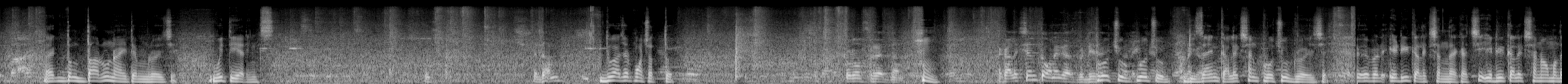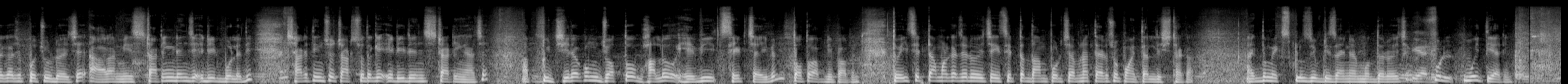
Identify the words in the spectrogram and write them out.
একদম দারুণ আইটেম রয়েছে উইথ ইয়ারিংস দাম? দু হাজার পঁচাত্তর। টোটাল সেটের দাম কালেকশন তো অনেক আসবে প্রচুর প্রচুর। ডিজাইন কালেকশন প্রচুর রয়েছে। এবার এডির কালেকশন দেখাচ্ছি। এডির কালেকশনও আমাদের কাছে প্রচুর রয়েছে। আর আমি স্টার্টিং রেঞ্জে এডিট বলে দিই। সাড়ে তিনশো চারশো থেকে এডি রেঞ্জ স্টার্টিং আছে। আপনি যেরকম যত ভালো হেভি সেট চাইবেন তত আপনি পাবেন। তো এই সেটটা আমার কাছে রয়েছে। এই সেটটার দাম পড়ছে আপনার তেরোশো পঁয়তাল্লিশ টাকা। একদম এক্সক্লুসিভ ডিজাইনের মধ্যে রয়েছে। ফুল উইথ ইয়ারিং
